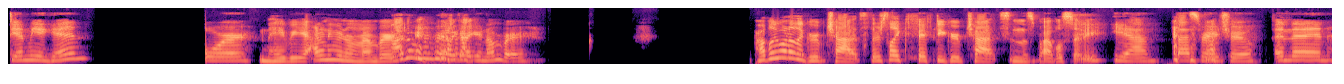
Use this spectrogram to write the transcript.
DM'd me again, or Maybe I don't even remember. I don't remember how I got your number. Probably one of the group chats. There's like 50 group chats in this Bible study. Yeah, that's very true. And then,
